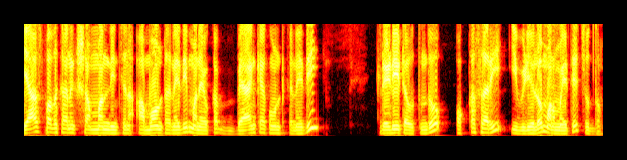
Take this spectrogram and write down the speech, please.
గ్యాస్ పథకానికి సంబంధించిన అమౌంట్ అనేది మన యొక్క బ్యాంక్ అకౌంట్కి అనేది క్రెడిట్ అవుతుందో ఒక్కసారి ఈ వీడియోలో మనమైతే చూద్దాం.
